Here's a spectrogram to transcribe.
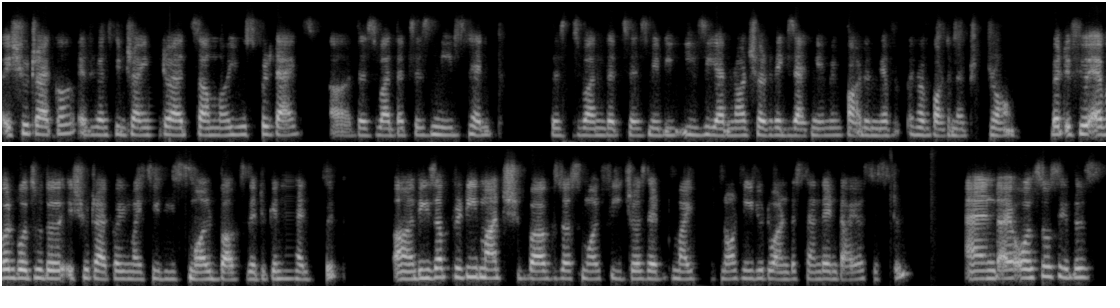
issue tracker, everyone's been trying to add some uh, useful tags. Uh, there's one that says needs help. There's one that says maybe easy. I'm not sure the exact naming. Pardon me if I've gotten that wrong. But if you ever go through the issue tracker, you might see these small bugs that you can help with. Uh, these are pretty much bugs or small features that might not need you to understand the entire system. And I also say this,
